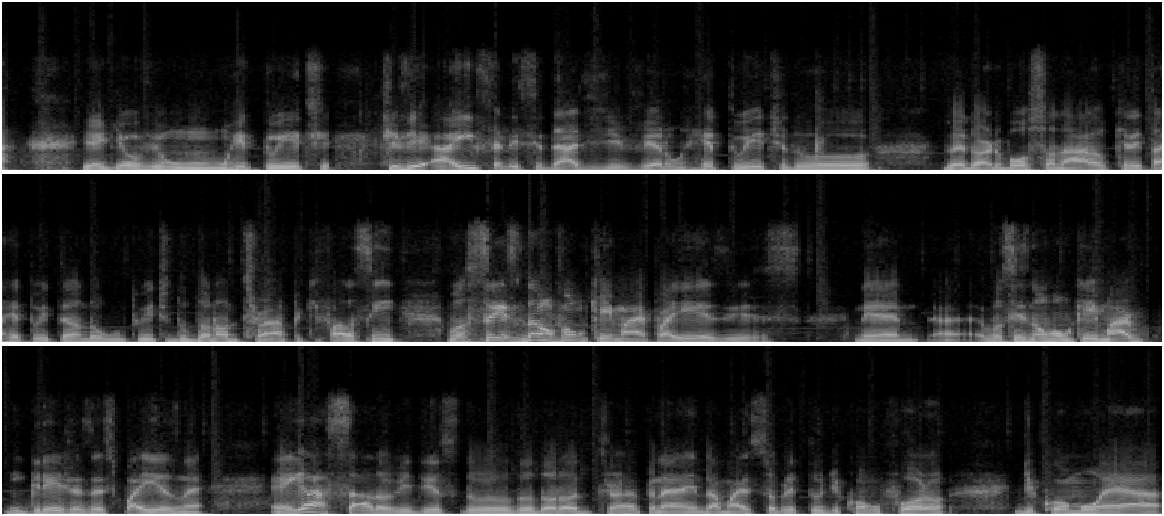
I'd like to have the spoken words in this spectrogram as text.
e aqui eu vi um, um retweet, tive a infelicidade de ver um retweet do, do Eduardo Bolsonaro, que ele está retweetando um tweet do Donald Trump que fala assim: vocês não vão queimar países, né? Vocês não vão queimar igrejas nesse país, né? É engraçado ouvir disso do, do Donald Trump, né? Ainda mais sobretudo de como foram, de como é.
